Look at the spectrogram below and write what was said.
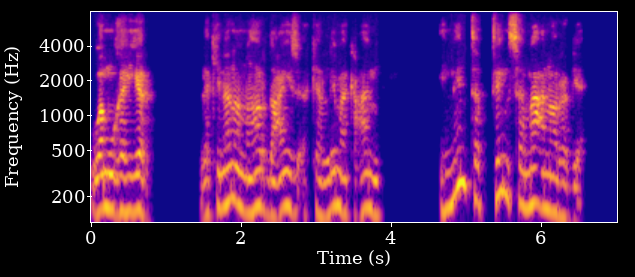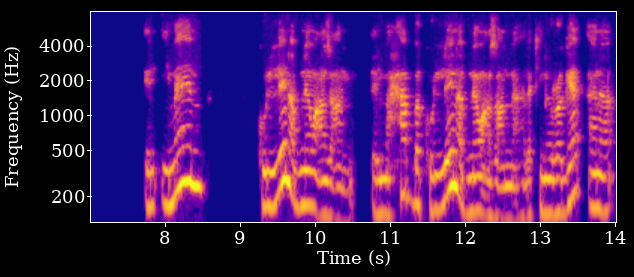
ومغيرة. لكن أنا النهارده عايز أكلمك عن إن أنت بتنسى معنى الرجاء. الإيمان كلنا بنوعظ عنه المحبة كلنا بنوعظ عنها لكن الرجاء أنا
